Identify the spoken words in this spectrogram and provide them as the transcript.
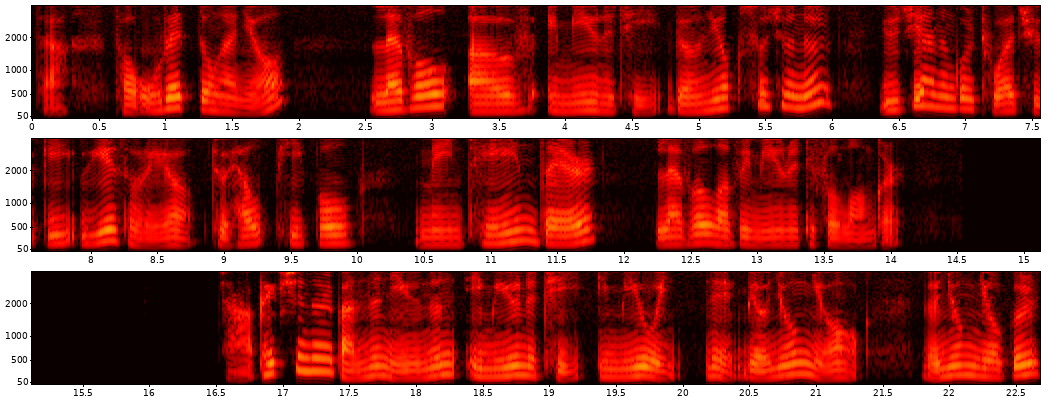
자, 더 오랫동안요. level of immunity, 면역 수준을 유지하는 걸 도와주기 위해서래요. To help people maintain their level of immunity for longer. 자, 백신을 맞는 이유는 immunity, immune, 네, 면역력, 면역력을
